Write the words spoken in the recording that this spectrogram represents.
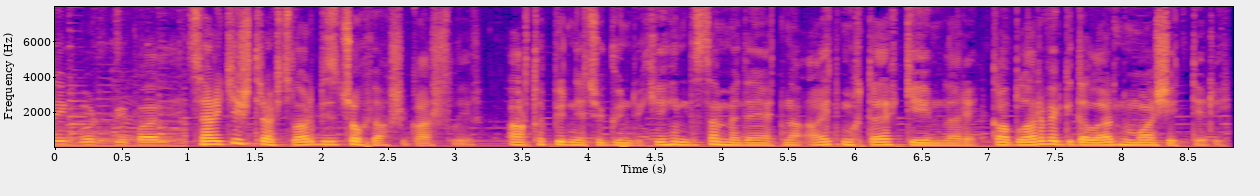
Very good people. Sərgi iştirakçıları bizi çox yaxşı qarşılayır. Artıq bir neçə gündür ki, Hindistan mədəniyyətinə aid müxtəlif geyimləri, qabları və qidaları nümayiş etdiririk.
